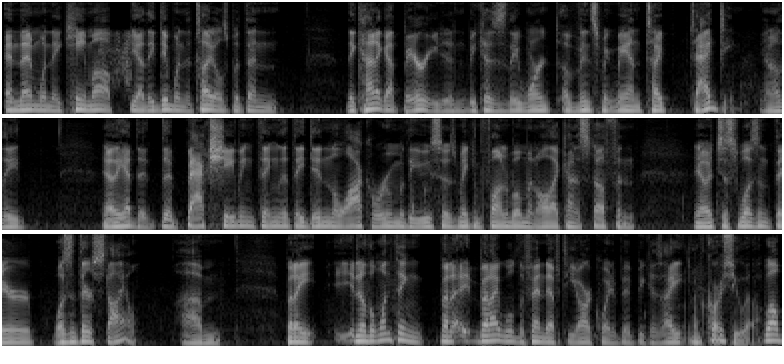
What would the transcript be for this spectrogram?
And then when they came up, yeah, they did win the titles, but then they kind of got buried and because they weren't a Vince McMahon type tag team. You know, they you know, they had the the back shaving thing that they did in the locker room with the Usos making fun of them and all that kind of stuff and you know, it just wasn't their wasn't their style. Um but I you know, the one thing but I but I will defend FTR quite a bit because I Of course you will, well,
